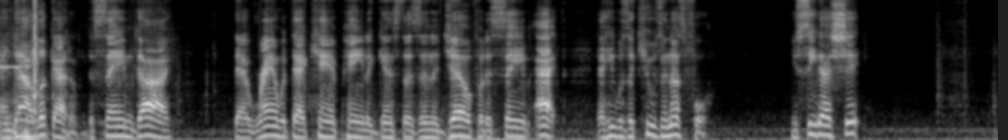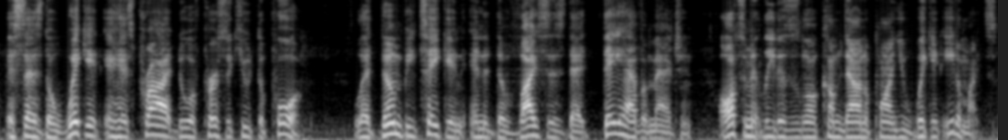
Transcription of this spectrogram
And now look at him, the same guy that ran with that campaign against us in the jail for the same act that he was accusing us for. You see that shit? It says, The wicked in his pride doeth persecute the poor. Let them be taken in the devices that they have imagined. Ultimately, this is going to come down upon you wicked Edomites.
